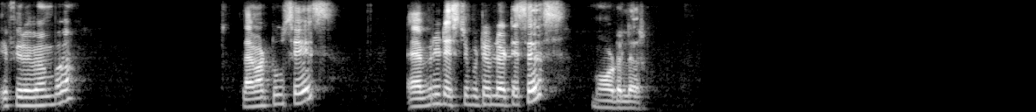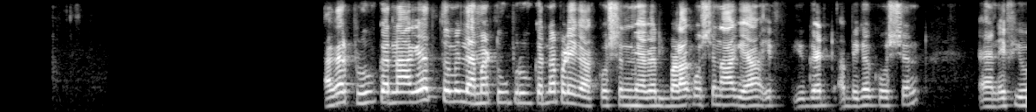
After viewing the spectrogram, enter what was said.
if you remember lemma 2 says every distributive lattice is modular अगर प्रूव करना आ गया तो तुम्हें लेमा टू प्रूव करना पड़ेगा क्वेश्चन में अगर बड़ा क्वेश्चन आ गया if you get a bigger question and if you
